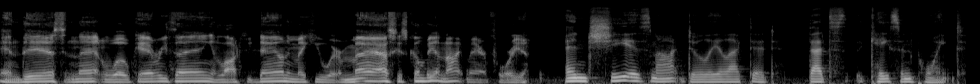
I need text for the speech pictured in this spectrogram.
and this and that and woke everything and lock you down and make you wear a mask. It's going to be a nightmare for you. And she is not duly elected. That's case in point.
